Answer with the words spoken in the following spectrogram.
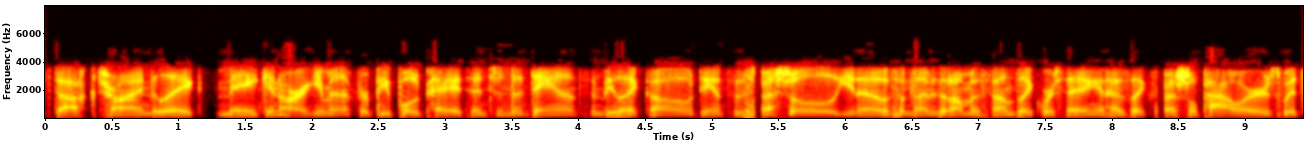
stuck trying to like make an argument for people to pay attention to dance and be like, oh, dance is special. You know, sometimes it almost sounds like we're saying it has like special powers, which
